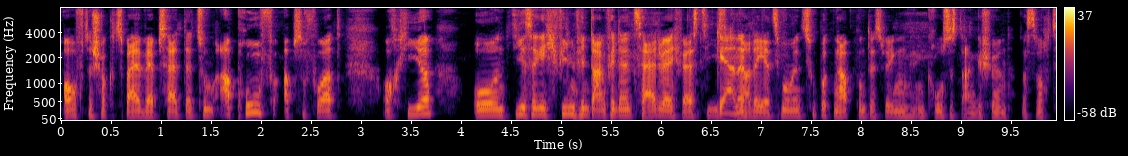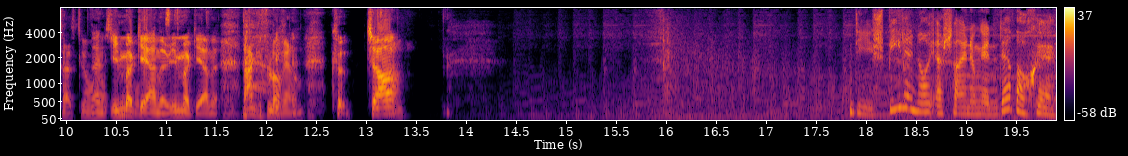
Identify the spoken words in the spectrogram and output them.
auf der Shock 2 Webseite zum Abruf ab sofort auch hier. Und dir sage ich vielen, vielen Dank für deine Zeit, weil ich weiß, die ist gerne. gerade jetzt im Moment super knapp und deswegen ein großes Dankeschön, dass du noch Zeit genommen Nein, hast. Immer gerne, immer gerne. Danke, Florian. Ciao. Die Spiele Neuerscheinungen der Woche.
